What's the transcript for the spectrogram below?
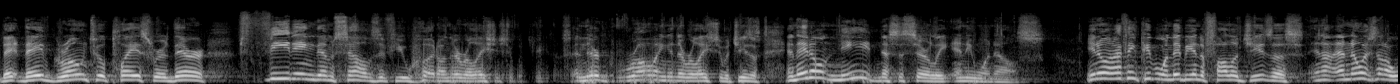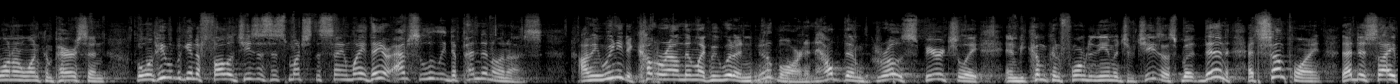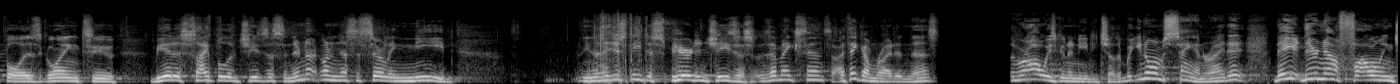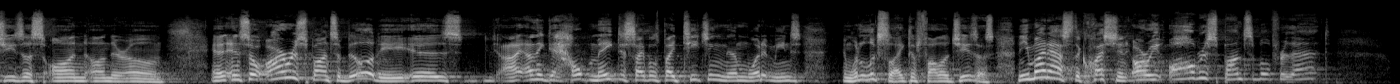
They, they've grown to a place where they're feeding themselves, if you would, on their relationship with Jesus. And they're growing in their relationship with Jesus. And they don't need necessarily anyone else. You know, and I think people, when they begin to follow Jesus, and I, I know it's not a one on one comparison, but when people begin to follow Jesus, it's much the same way. They are absolutely dependent on us. I mean, we need to come around them like we would a newborn and help them grow spiritually and become conformed to the image of Jesus. But then at some point, that disciple is going to be a disciple of Jesus, and they're not going to necessarily need, you know, they just need the Spirit in Jesus. Does that make sense? I think I'm right in this. We're always going to need each other. But you know what I'm saying, right? They, they, they're now following Jesus on, on their own. And, and so our responsibility is, I, I think, to help make disciples by teaching them what it means and what it looks like to follow Jesus. Now, you might ask the question are we all responsible for that?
